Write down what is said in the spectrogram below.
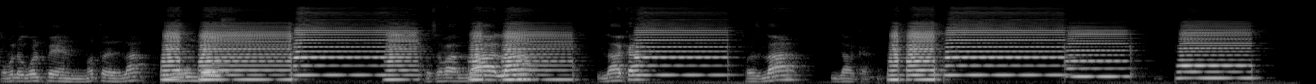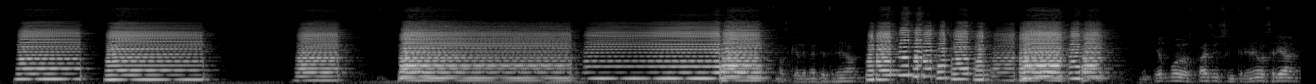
Doble golpe en nota de la. Un, dos. Pues se va la, la, y la acá. Eso es la y la acá. Que le mete trineo. En tiempo de espacio sin trineo sería.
